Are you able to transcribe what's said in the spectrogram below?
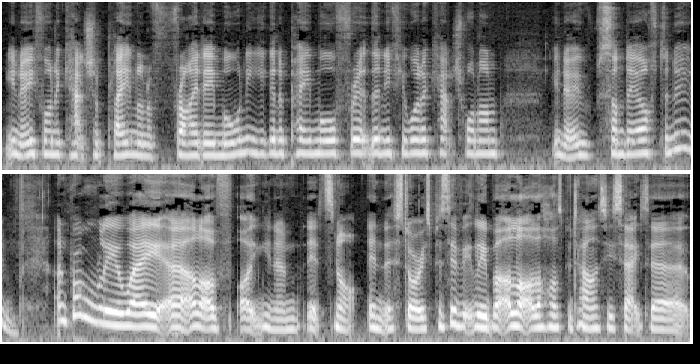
You know if you want to catch a plane on a Friday morning, you're going to pay more for it than if you want to catch one on you know, Sunday afternoon. And probably a way, uh, a lot of, uh, you know, it's not in this story specifically, but a lot of the hospitality sector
